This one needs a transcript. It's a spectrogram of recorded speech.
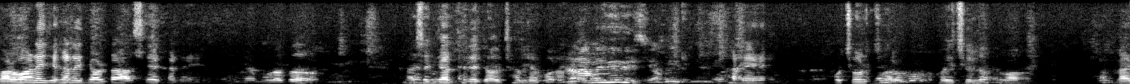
বারওয়ানে যেখানে জলটা আসে এখানে মূলত ম্যাসেঞ্জার থেকে জল ছাড়লে পরে। এখানে প্রচুর জল হয়েছিল এবং আপনারা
